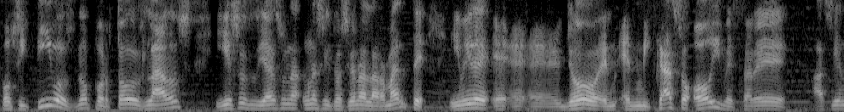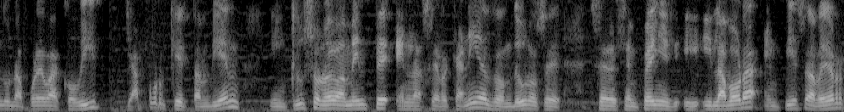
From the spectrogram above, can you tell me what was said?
positivos, ¿no? Por todos lados, y eso ya es una, una situación alarmante. Y mire, eh, eh, yo en, mi caso hoy me estaré haciendo una prueba COVID, ya porque también, incluso nuevamente en las cercanías donde uno se, se desempeña y, labora, empieza a haber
